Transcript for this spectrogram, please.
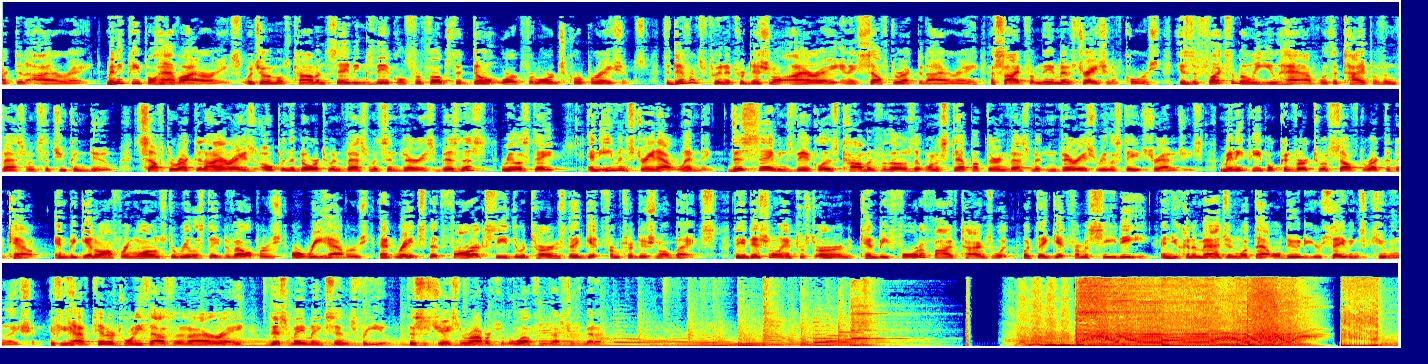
IRA. Many people have IRAs, which are the most common savings vehicles for folks that don't work for large corporations. The difference between a traditional IRA and a self-directed IRA, aside from the administration, of course, is the flexibility you have with the type of investments that you can do. Self-directed IRAs open the door to investments in various business, real estate, and even straight out lending. This savings vehicle is common for those that want to step up their investment in various real estate strategies. Many people convert to a self-directed account and begin offering loans to real estate developers or rehabbers at rates that far exceed the returns they get from traditional banks. The additional interest earned can be four to five times what, what they get from a CD, and you can imagine what that will do to your savings accumulation. If you have 10 or 20,000 in an IRA, this may make sense for you. This is Jason Roberts with the Wealth Investors Minute.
